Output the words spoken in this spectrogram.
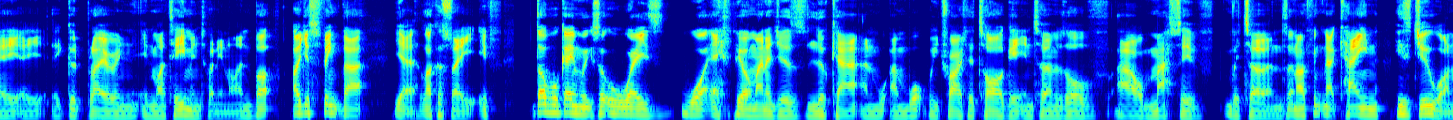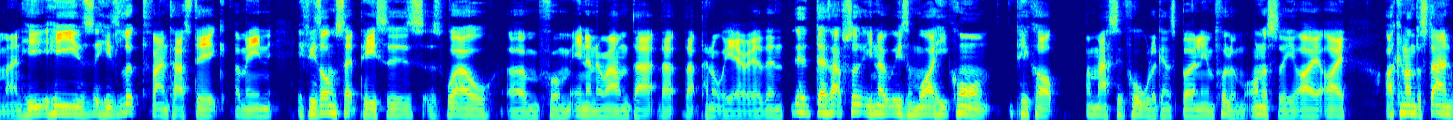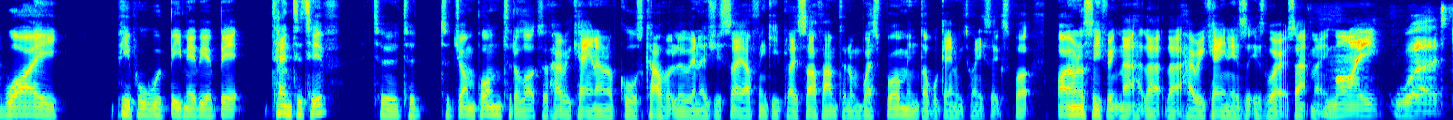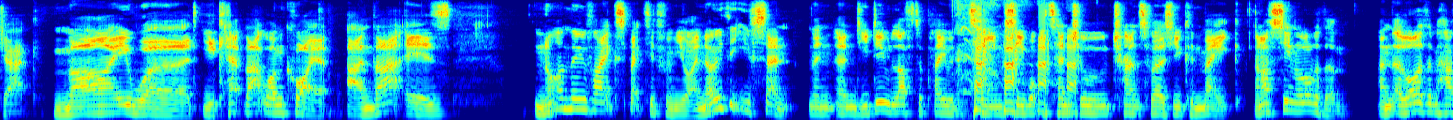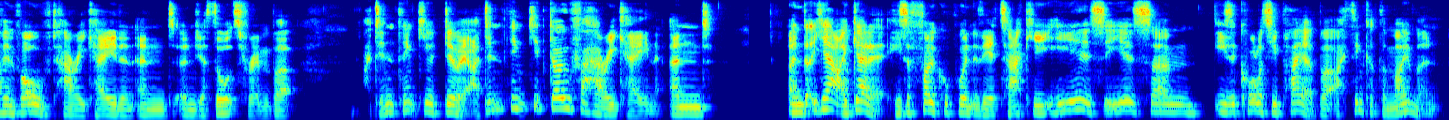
a, a good player in, in my team in 29. But I just think that, yeah, like I say, if double game weeks are always what FPL managers look at and and what we try to target in terms of our massive returns. And I think that Kane, he's due one, man. He he's he's looked fantastic. I mean, if he's on set pieces as well um, from in and around that that that penalty area, then there's absolutely no reason why he can't pick up a massive haul against Burnley and Fulham. Honestly, I I I can understand why people would be maybe a bit tentative to to to jump on to the likes of Harry Kane and of course Calvert Lewin, as you say. I think he plays Southampton and West Brom in double game week twenty six. But I honestly think that, that that Harry Kane is is where it's at, mate. My word, Jack. My word. You kept that one quiet, and that is not a move I expected from you. I know that you've sent and, and you do love to play with the team, see what potential transfers you can make. And I've seen a lot of them. And a lot of them have involved Harry Kane and, and, and your thoughts for him, but I didn't think you'd do it. I didn't think you'd go for Harry Kane. And and uh, yeah, I get it. He's a focal point of the attack. He he is he is um he's a quality player, but I think at the moment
